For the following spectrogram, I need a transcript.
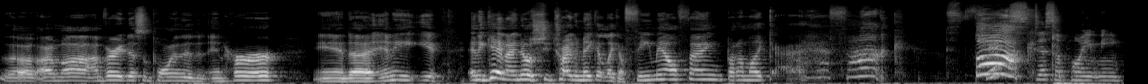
So, I'm, uh, I'm very disappointed in her. And uh, any. And again, I know she tried to make it like a female thing, but I'm like, ah, fuck. Fuck. Chicks disappoint me.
